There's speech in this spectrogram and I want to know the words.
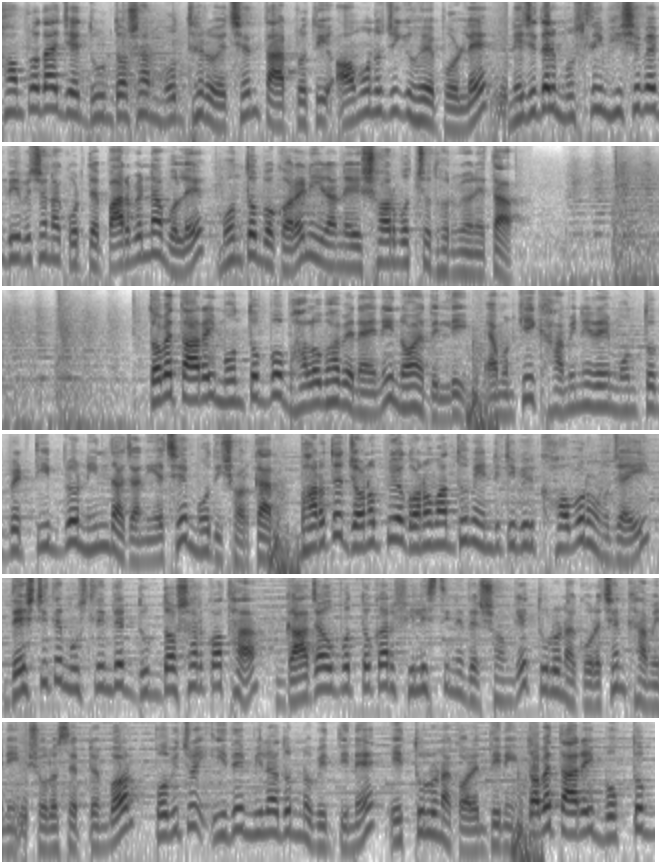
সম্প্রদায় যে দুর্দশার মধ্যে রয়েছেন, তার প্রতি অমনোযোগী হয়ে পড়লে নিজেদের মুসলিম হিসেবে বিবেচনা করতে পারবেন না বলে মন্তব্য করেন ইরানের সর্বোচ্চ ধর্মীয় নেতা। তবে তার এই মন্তব্য ভালোভাবে নেয়নি নয়াদিল্লি। এমনকি খামিনির এই মন্তব্যের তীব্র নিন্দা জানিয়েছে মোদী সরকার। ভারতের জনপ্রিয় গণমাধ্যম এনডিটিভির খবর অনুযায়ী, দেশটিতে মুসলিমদের দুর্দশার কথা গাজা উপত্যকার ফিলিস্তিনিদের সঙ্গে তুলনা করেছেন খামিনি। ষোলো সেপ্টেম্বর, পবিত্র ঈদে মিলাদুন্নবীর দিনে এই তুলনা করেন তিনি। তবে তার এই বক্তব্য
